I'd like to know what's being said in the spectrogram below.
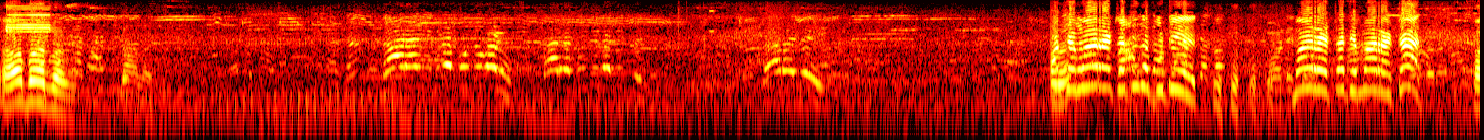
हा बर बर. कुठे आहेत महाराष्ट्रात हे महाराष्ट्रात. हा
